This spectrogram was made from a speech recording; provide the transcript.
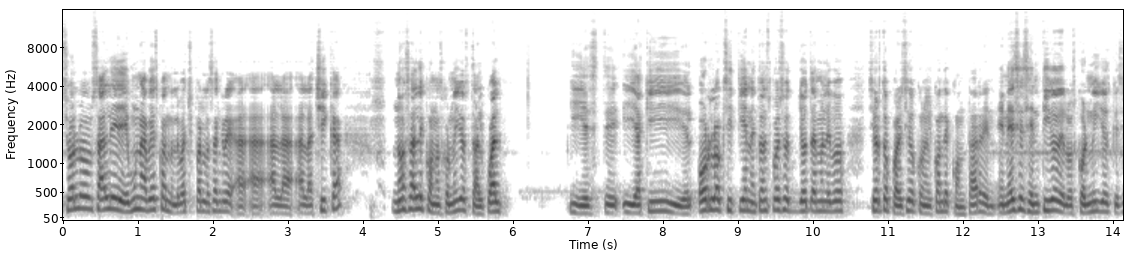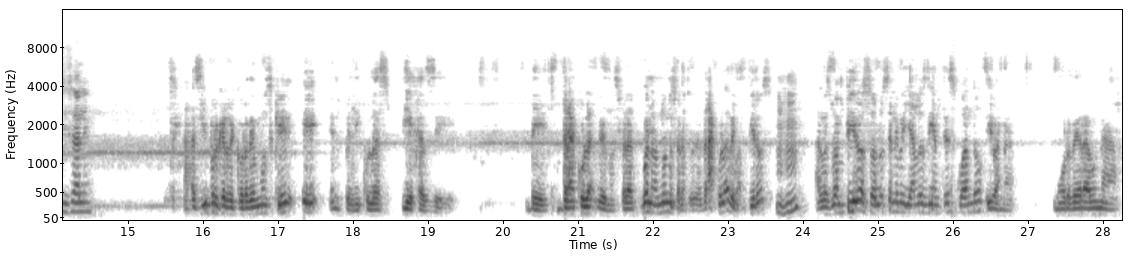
solo sale una vez cuando le va a chupar la sangre a, la, a la chica. No sale con los colmillos tal cual. Y este, y aquí el Orlok sí tiene, entonces por eso yo también le veo cierto parecido con el Conde Contar en, en ese sentido de los colmillos que sí salen. Así, porque recordemos que eh, en películas viejas de, de Drácula, de Nosferatu, bueno, no Nosferatu, de Drácula, de vampiros, a los vampiros solo se le veían los dientes cuando iban a morder a una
